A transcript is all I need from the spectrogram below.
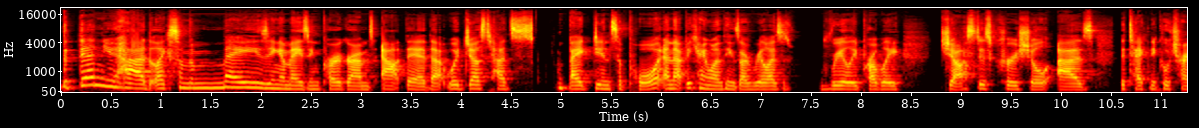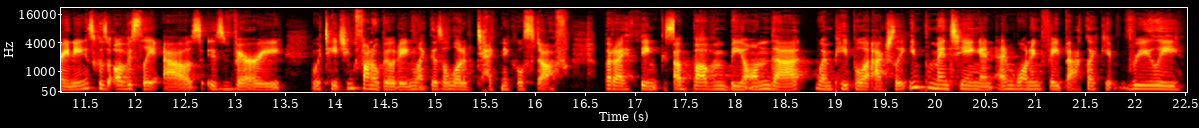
but then you had like some amazing, amazing programs out there that were just had baked in support. And that became one of the things I realized is really probably just as crucial as the technical trainings because obviously ours is very we're teaching funnel building like there's a lot of technical stuff but i think above and beyond that when people are actually implementing and, and wanting feedback like it really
